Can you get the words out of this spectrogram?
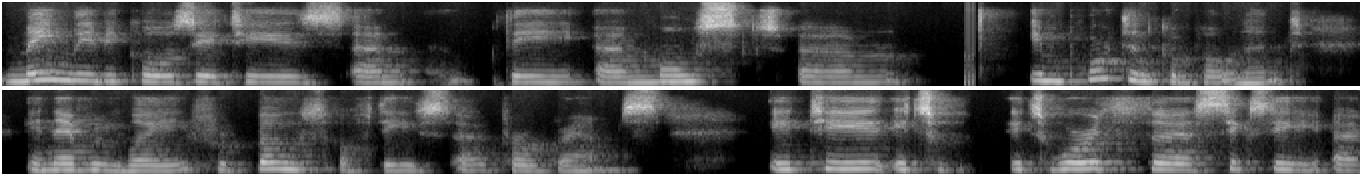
mainly because it is um, the uh, most um, important component in every way for both of these uh, programs. It is, it's it's worth uh, 60 uh,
